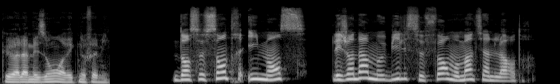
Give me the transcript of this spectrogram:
que à la maison avec nos familles. Dans ce centre immense, les gendarmes mobiles se forment au maintien de l'ordre.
